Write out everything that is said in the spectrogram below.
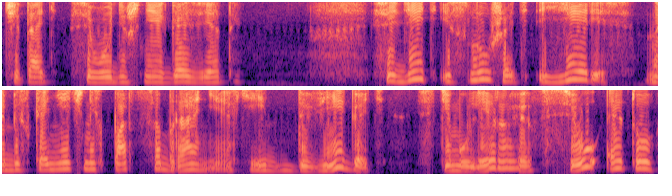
читать сегодняшние газеты, сидеть и слушать ересь на бесконечных партсобраниях и двигать, стимулируя всю эту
